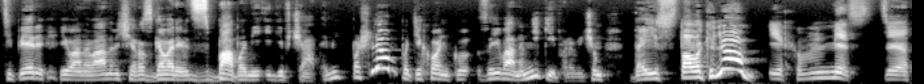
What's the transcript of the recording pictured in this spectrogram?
Теперь Иван Иванович разговаривает с бабами и девчатами. Пошлем потихоньку за Иваном Никифоровичем, да и столкнем их вместе.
